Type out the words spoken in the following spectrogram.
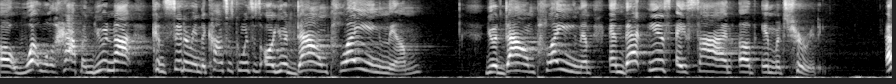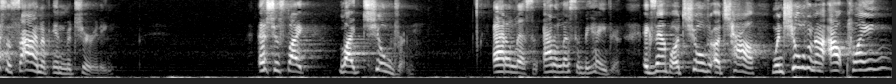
uh, what will happen. You're not considering the consequences or you're downplaying them. You're downplaying them, and that is a sign of immaturity. That's a sign of immaturity. That's just like, like children adolescent adolescent behavior example a children a child when children are out playing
